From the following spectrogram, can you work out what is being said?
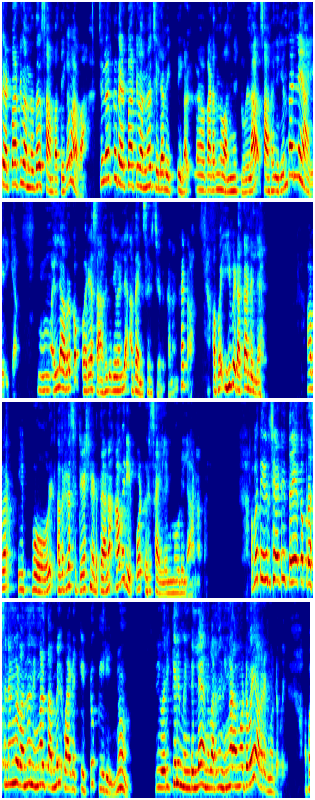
തേർഡ് പാർട്ടി വന്നത് സാമ്പത്തികമാവാം. ചിലർക്ക് തേർഡ് പാർട്ടി വന്ന ചില വ്യക്തികൾ കടന്നു വന്നിട്ടുള്ള സാഹചര്യം തന്നെ ആയിരിക്കാം. എല്ലാവർക്കും ഒരേ സാഹചര്യമല്ല. അതനുസരിച്ച് എടുക്കണം. കേട്ടോ? അപ്പൊ ഇവിടെ കണ്ടില്ലേ? അവർ ഇപ്പോൾ അവരുടെ സിറ്റുവേഷൻ എടുത്താണ് അവരിപ്പോൾ ഒരു സൈലന്റ് മോഡിലാണ് അപ്പൊ തീർച്ചയായിട്ടും ഇത്രയൊക്കെ പ്രശ്നങ്ങൾ വന്ന് നിങ്ങൾ തമ്മിൽ വഴക്കിട്ടു പിരിഞ്ഞു. ഇനി ഒരിക്കലും മിണ്ടില്ല എന്ന് പറഞ്ഞ് നിങ്ങൾ അങ്ങോട്ട് പോയി അവരങ്ങോട്ട് പോയി. അപ്പൊ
